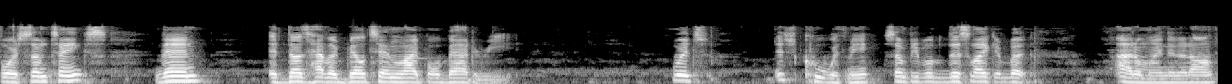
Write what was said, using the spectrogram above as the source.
for some tanks. Then it does have a built-in LiPo battery, which is cool with me. Some people dislike it, but I don't mind it at all.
